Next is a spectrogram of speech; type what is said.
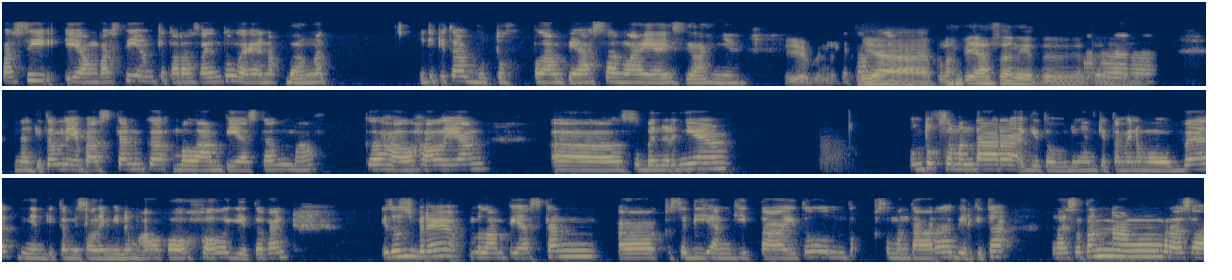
pasti yang pasti yang kita rasain tuh nggak enak banget. Jadi kita butuh pelampiasan lah ya istilahnya. Iya benar. kita Ya, pelampiasan gitu katanya. Ah, nah kita melampiaskan ke melampiaskan maaf ke hal-hal yang eh, sebenarnya untuk sementara gitu. Dengan kita minum obat dengan kita misalnya minum alkohol gitu kan. Itu sebenarnya melampiaskan eh, kesedihan kita itu untuk sementara biar kita merasa tenang merasa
